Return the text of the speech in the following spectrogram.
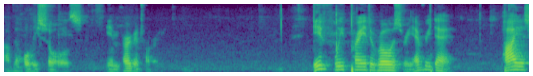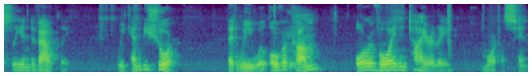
of the holy souls in purgatory. If we pray the rosary every day, piously and devoutly, we can be sure that we will overcome or avoid entirely mortal sin.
